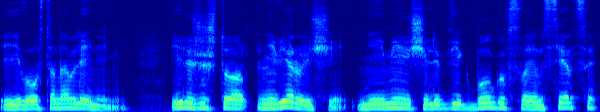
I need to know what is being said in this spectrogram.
и его установлениями, или же что неверующий, не имеющий любви к Богу в своем сердце,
